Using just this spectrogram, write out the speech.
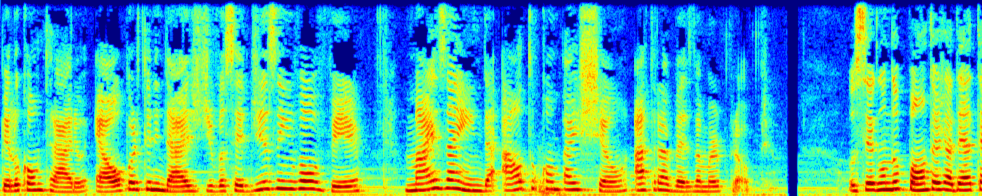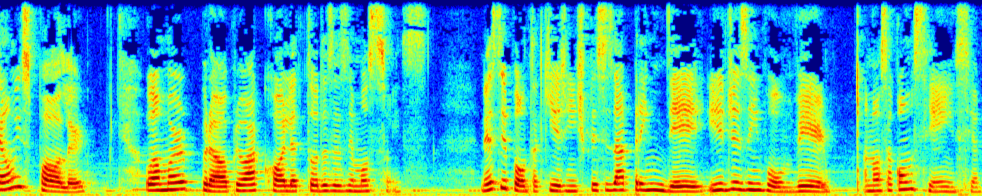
pelo contrário, é a oportunidade de você desenvolver mais ainda autocompaixão através do amor próprio. O segundo ponto eu já dei até um spoiler. O amor próprio acolhe todas as emoções. Nesse ponto aqui, a gente precisa aprender e desenvolver a nossa consciência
